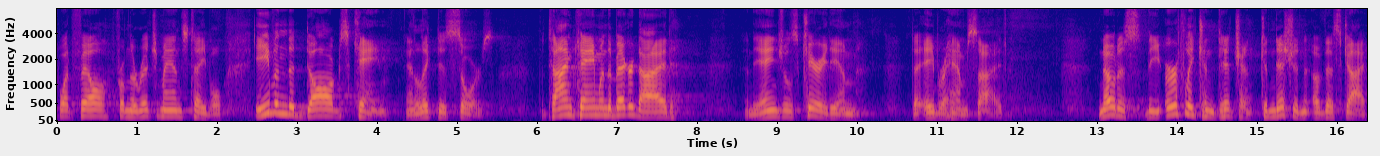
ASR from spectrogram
what fell from the rich man's table. Even the dogs came and licked his sores. The time came when the beggar died, and the angels carried him to Abraham's side. Notice the earthly condition, condition of this guy.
